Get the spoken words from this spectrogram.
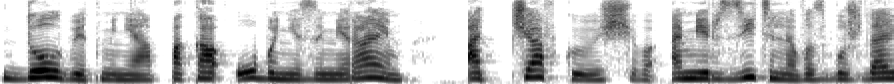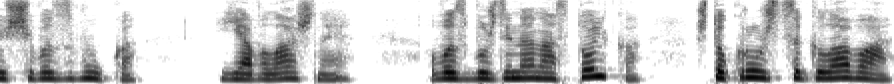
Долбит меня, пока оба не замираем от чавкающего, омерзительно возбуждающего звука. Я влажная, возбуждена настолько, что кружится голова,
